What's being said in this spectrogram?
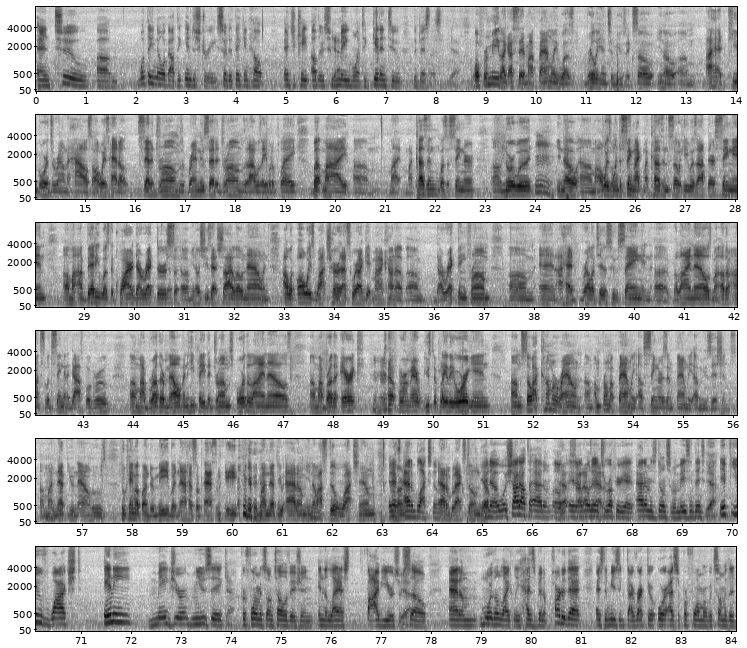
And two, um, what they know about the industry so that they can help educate others who Yeah. may want to get into the business. Yeah. Well, for me, like I said, my family was really into music. So, you know, um, I had keyboards around the house. I always had a set of drums, a brand new set of drums that I was able to play. But my um, my my cousin was a singer, um, Norwood. You know, um, I always wanted to sing like my cousin, so he was out there singing. Um, my aunt Betty was the choir director. So, um, you know, she's at Shiloh now, and I would always watch her. That's where I get my kind of um, directing from. Um, and I had relatives who sang in uh, the Lionels. My other aunts would sing in a gospel group. Um, my brother Melvin, he played the drums for the Lionels. Um, my brother Eric, from there, used to play the organ. Um, so I come around. Um, I'm from a family of singers and family of musicians. Um, my nephew now, who's who came up under me, but now has surpassed me. my nephew Adam. You know, I still watch him. And that's learn- Adam Blackstone. Adam Blackstone. Yep. And uh, well, shout out to Adam. Um, Yeah, and I want to to interrupt here. Yeah, Adam is doing some amazing things. Yeah. If you've watched any major music Yeah. performance on television in the last five years or Yeah. so, Adam more than likely has been a part of that as the music director or as a performer with some of the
